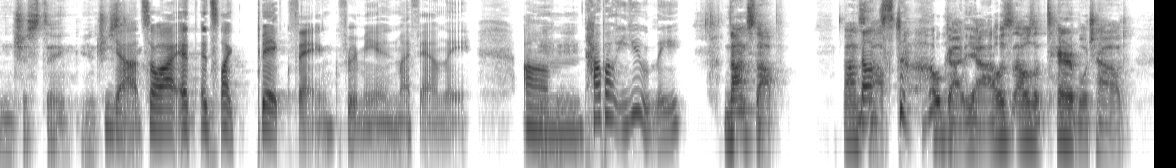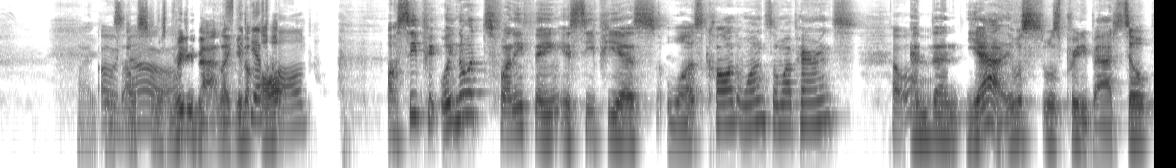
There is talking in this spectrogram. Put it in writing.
Interesting. Interesting. Yeah, so I it, it's like big thing for me and my family. Um, Mhm. how about you, Lee? Nonstop. Nonstop. Non-stop. Oh god, yeah. I was I was a terrible child. Like it Oh, was, I was, was really bad. Like you know all called? oh CP well you know what's funny thing is CPS was called once on my parents. Oh, and then yeah it was was pretty bad so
